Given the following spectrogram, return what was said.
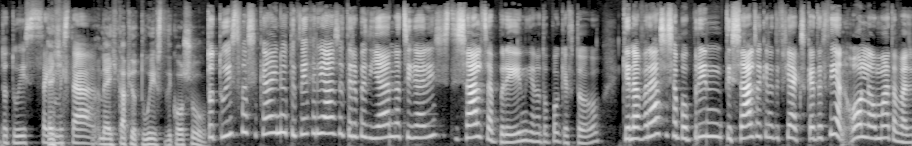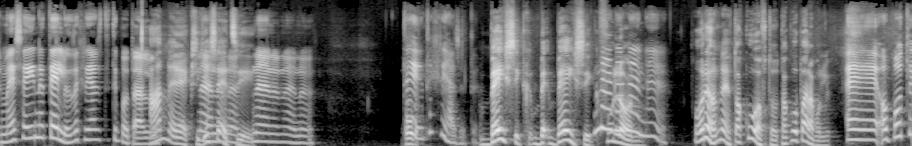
Το twist στα γεμιστά. Ναι, έχει κάποιο twist δικό σου; Το twist βασικά είναι ότι δεν χρειάζεται, ρε παιδιά, να τσιγαρίσεις τη σάλτσα πριν, για να το πω και αυτό, και να βράσεις από πριν τη σάλτσα και να τη φτιάξεις. Κατευθείαν όλα ομάτα βάζεις μέσα, είναι τέλειο. Δεν χρειάζεται τίποτα άλλο. Α, ναι, εξηγεί ναι, ναι, ναι, έτσι. Ναι, ναι, ναι. ναι. Δεν, χρειάζεται; Basic, basic, ναι, full ναι, ναι, ναι. Ωραίο, ναι, το ακούω αυτό. Το ακούω πάρα πολύ. Ε, οπότε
